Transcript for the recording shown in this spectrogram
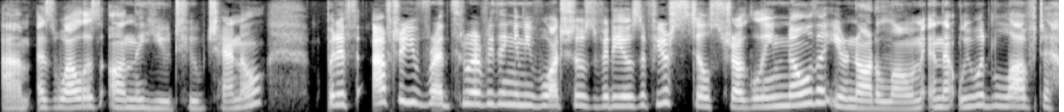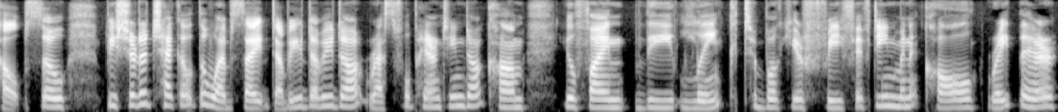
um, as well as on the YouTube channel. But if after you've read through everything and you've watched those videos, if you're still struggling, know that you're not alone and that we would love to help. So be sure to check out the website, www.restfulparenting.com. You'll find the link to book your free 15 minute call right there.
